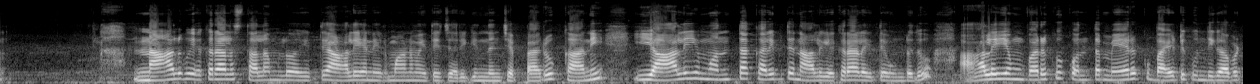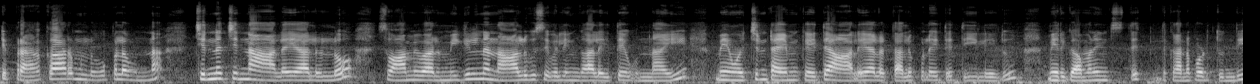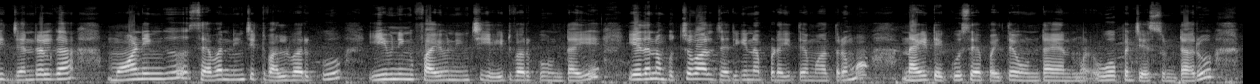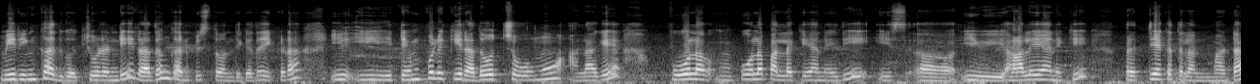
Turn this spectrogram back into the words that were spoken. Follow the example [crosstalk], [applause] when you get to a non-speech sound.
నాలుగు ఎకరాల స్థలంలో అయితే ఆలయ నిర్మాణం అయితే జరిగిందని చెప్పారు. కానీ ఈ ఆలయం అంతా కలిపితే నాలుగు ఎకరాలు అయితే ఉండదు. ఆలయం వరకు కొంత మేరకు బయటకు ఉంది కాబట్టి ప్రాకారం లోపల ఉన్న చిన్న చిన్న ఆలయాలలో స్వామివారు మిగిలిన నాలుగు శివలింగాలు అయితే ఉన్నాయి. మేము వచ్చిన టైంకి అయితే ఆలయాల తలుపులు అయితే తీయలేదు. మీరు గమనిస్తే కనపడుతుంది. జనరల్గా మార్నింగ్ సెవెన్ నుంచి ట్వెల్వ్ వరకు ఈవినింగ్ ఫైవ్ నుంచి ఎయిట్ వరకు ఉంటాయి. ఏదైనా ఉత్సవాలు జరిగినప్పుడైతే మాత్రము నైట్ ఎక్కువసేపు అయితే ఉంటాయన్నమాట ఓపెన్ చేస్తుంటారు. మీరు ఇంకా అదిగో చూడండి రథం కనిపిస్తోంది కదా ఇక్కడ. ఈ ఈ టెంపుల్కి రథోత్సవము అలాగే పూల పూల పల్లకి అనేది ఈ ఈ ఆలయానికి ప్రత్యేకతలు అన్నమాట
